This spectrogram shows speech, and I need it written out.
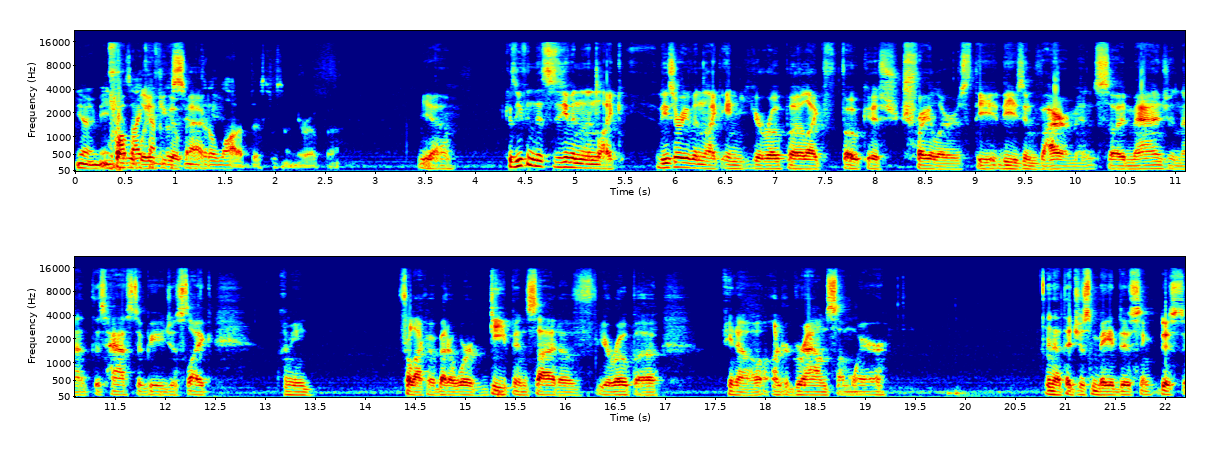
You know what I mean? Probably I kind of assume that a lot of this was in Europa. Yeah, because even this is even in like these are even like in Europa like focused trailers. The these environments. So imagine that this has to be just like, I mean, for lack of a better word, deep inside of Europa, you know, underground somewhere and that they just made this this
